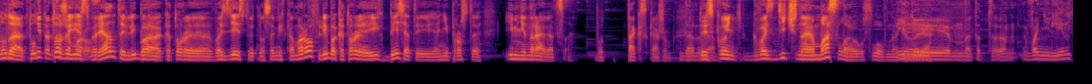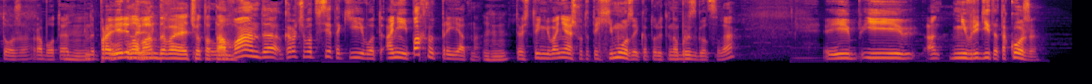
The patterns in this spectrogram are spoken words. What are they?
Ну Не- да, не тут только тоже комаров. есть варианты, либо Да. которые воздействуют на самих комаров, либо которые их бесят, и они просто им не нравятся. Вот так скажем. Да, То есть какое-нибудь гвоздичное масло, условно говоря. Или этот э, ванилин тоже работает. Мгм. Проверено. ли- Лавандовое что-то там. Лаванда. Короче, вот все такие вот. Они и пахнут приятно. Мгм. То есть ты не воняешь вот этой химозой, которой ты набрызгался, да? И, и а, не вредит это коже.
